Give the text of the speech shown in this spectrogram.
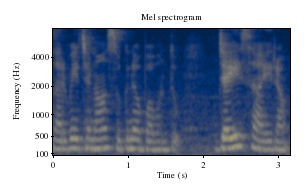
సర్వేజన సుఖినోభవంతు జై సాయిరామ్.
